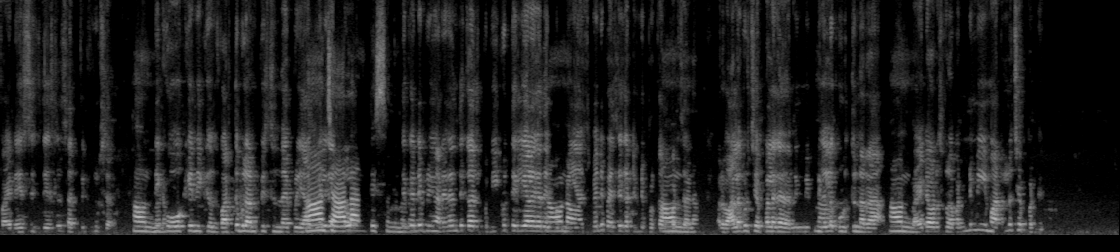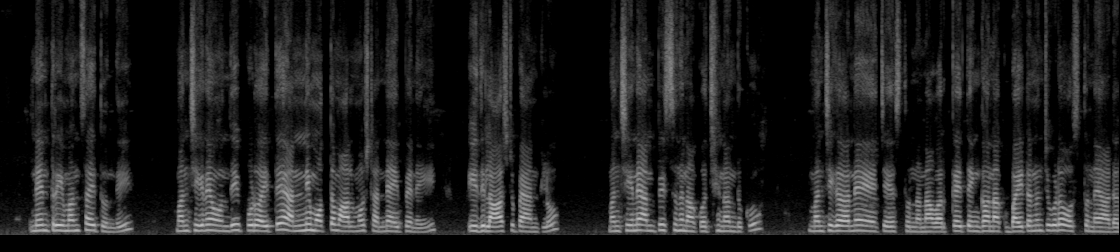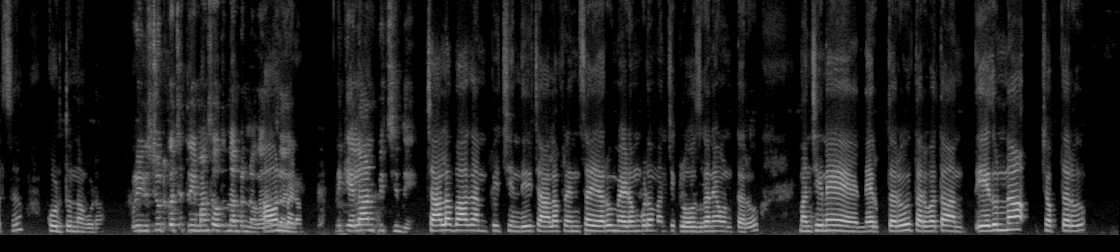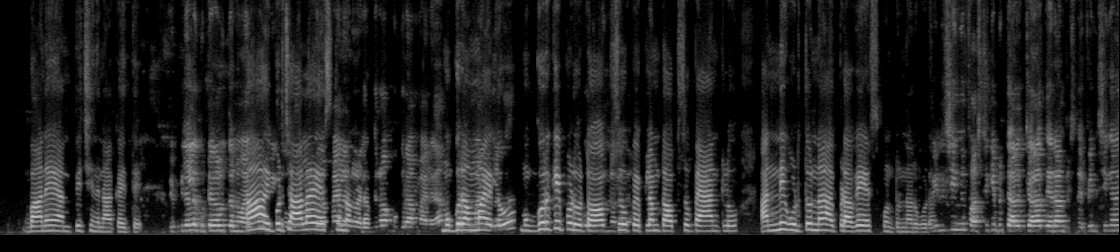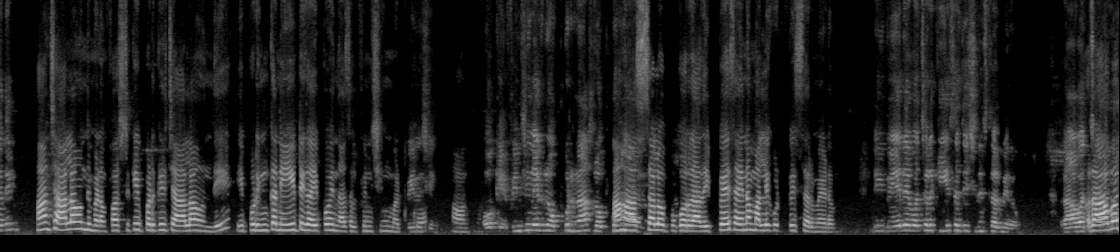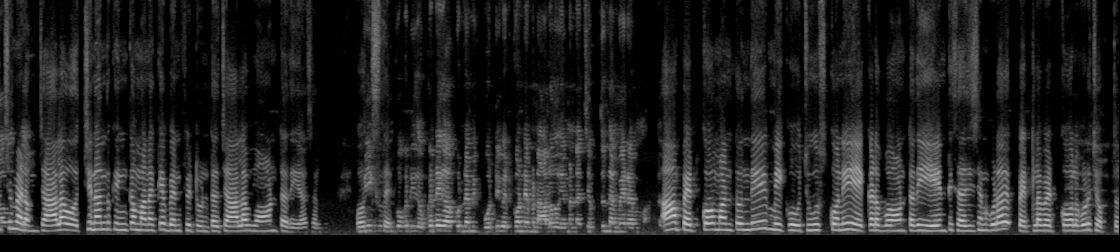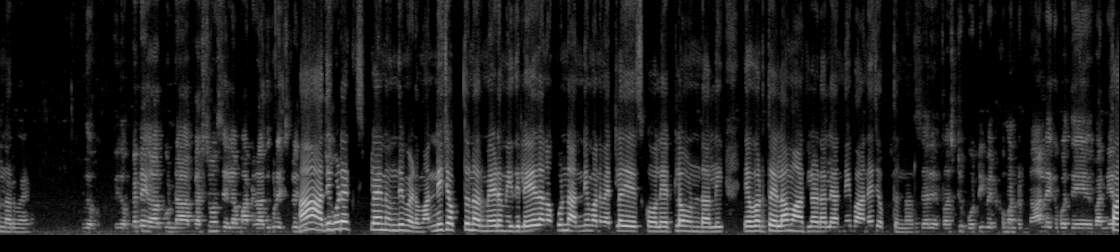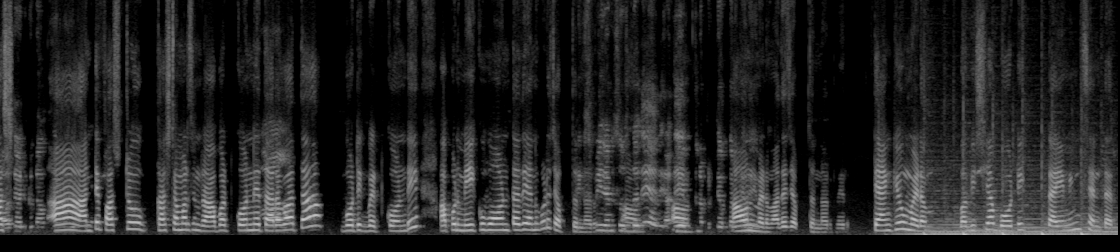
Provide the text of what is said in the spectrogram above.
ఫైవ్ డేస్ సిక్స్ డేస్లో నీకు మేడం. ఓకే నీకు వర్తబుల్ అనిపిస్తుందా ఇప్పుడు చాలా. అనిపిస్తుంది ఎందుకంటే ఇప్పుడు నేను అడిగినంత కాదు ఇప్పుడు నీకు తెలియాలి కదా. మీ హస్బెండ్ పైసలు కట్టింది ఇప్పుడు మరి వాళ్ళకు కూడా చెప్పాలి కదా మీ పిల్లలు కుడుతున్నారా? బయట ఆర్డర్స్ అవన్నీ మీ మాటల్లో చెప్పండి. నేను త్రీ మంత్స్ అవుతుంది మంచిగానే ఉంది. ఇప్పుడు అయితే అన్ని మొత్తం ఆల్మోస్ట్ అన్ని అయిపోయినాయి. ఇది లాస్ట్ ప్యాంట్లు మంచిగానే అనిపిస్తుంది నాకు వచ్చినందుకు. మంచిగానే చేస్తున్నా. నా వర్క్ అయితే ఇంకా నాకు బయట నుంచి కూడా వస్తున్నాయి ఆర్డర్స్ కుడుతున్నా కూడా. ఇప్పుడు ఇన్స్టిట్యూట్కి వచ్చి త్రీ మంత్స్ అవుతుంది అంటున్నావు కదా అవును? మేడం. నీకు ఎలా అనిపించింది? చాలా బాగా అనిపించింది. చాలా ఫ్రెండ్స్ అయ్యారు. మేడం కూడా మంచి క్లోజ్ గానే ఉంటారు. మంచిగానే నేర్పుతారు. తర్వాత ఏదున్నా చెప్తారు. బానే అనిపించింది నాకైతే. ఇప్పుడు చాలా వేస్తున్నారు మేడం. ముగ్గురు అమ్మాయిలు? ముగ్గురు అమ్మాయిలు ముగ్గురికి ఇప్పుడు టాప్స్ పెప్లం టాప్స్ ప్యాంట్లు అన్ని కుడుతున్నా ఇప్పుడు అవే వేసుకుంటున్నారు కూడా. ఫినిషింగ్ ఫస్ట్కి చాలా చాలా తేడా అనిపిస్తుంది. ఫినిషింగ్ అనేది? చాలా ఉంది మేడం. ఫస్ట్కి ఇప్పటికి చాలా ఉంది. ఇప్పుడు ఇంకా నీట్గా అయిపోయింది అసలు ఫినిషింగ్ అవును. ఓకే ఫినిషింగ్ లేకుండా ఒప్పుకుంటున్నా అస్సలు ఒప్పుకోరు. కాదు ఇప్పేసి అయినా మళ్ళీ కుట్టిస్తారు మేడం. వేరే వచ్చేకి ఏ సజెషన్ ఇస్తారు మీరు? రావచ్చు మేడం. చాలా వచ్చినందుకు ఇంకా మనకే బెనిఫిట్ ఉంటది. చాలా బాగుంటది అసలు. మీకు వస్తే. ఇంకొకటి ఇది ఒక్కటే కాకుండా మీకు బొట్టి పెట్టుకోండి ఏమన్నా ఆలో ఏమన్నా చెప్తుందా మేడం? ఆ పెట్టుకోమంటుంది. మీకు చూసుకొని ఎక్కడ బాగుంటది ఏంటి సజెషన్ కూడా పెట్ల పెట్టుకోవాలి కూడా చెప్తున్నారు మేడం. ఇది ఒక్- ఇది ఒక్కటే కాకుండా కస్టమర్స్ ఎలా మాట్లాడారు అది కూడా ఎక్స్ప్లెయిన్ ఆ అది కూడా ఎక్స్ప్లెయిన్ ఉంది మేడం. అన్ని చెప్తున్నారు మేడం ఇది లేదనకుండా అన్ని మనం ఎట్లా చేసుకోవాలి ఎట్లా ఉండాలి ఎవరితో ఎలా మాట్లాడాలి అన్ని బాగానే చెప్తున్నారు. సరే ఫస్ట్ బొట్టి పెట్టుకోమంటున్నా లేకపోతే ఆ అంటే ఫస్ట్ కస్టమర్స్ రాబట్టుకొని తర్వాత బోటికి పెట్టుకోండి అప్పుడు మీకు బాగుంటది అని కూడా చెప్తున్నారు. అవును. మేడం అదే చెప్తున్నారు మీరు. Thank you madam. Bhavishya boutique training centre.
